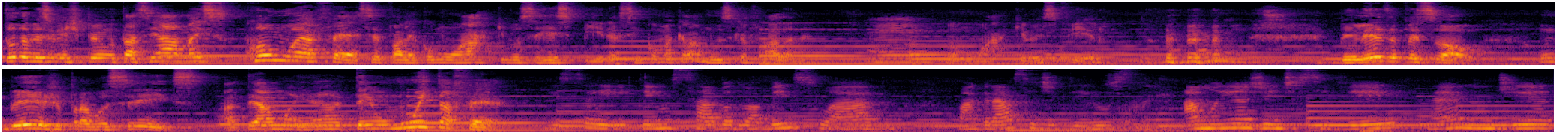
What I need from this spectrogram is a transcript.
toda vez que a gente perguntar assim, ah, mas como é a fé? Você fala, é como um ar que você respira, assim como aquela música fala, né? É. Como um ar que eu respiro. Beleza, pessoal? Um beijo para vocês. Até amanhã. Tenham muita fé. Isso aí. Tenha um sábado abençoado com a graça de Deus. Amanhã a gente se vê, né, num dia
